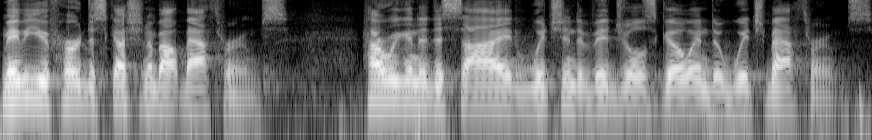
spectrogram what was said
Maybe you've heard discussion about bathrooms. How are we going to decide which individuals go into which bathrooms?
